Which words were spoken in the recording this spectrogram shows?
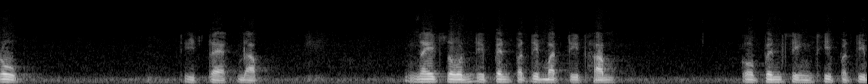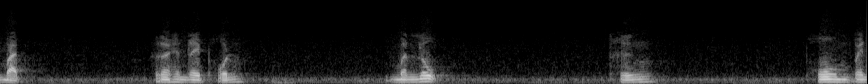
รูป ที่แตกดับ ในโซนที่เป็นปฏิบัติธรรม ก็เป็นสิ่งที่ปฏิบัติ เพื่อให้ได้ผล บรรลุถึง ภูมิเป็น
